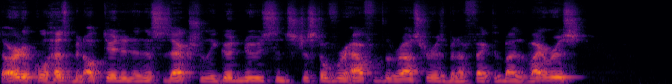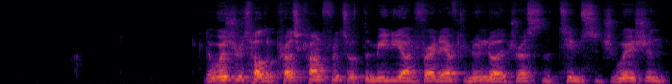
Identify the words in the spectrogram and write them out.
the article has been updated, and this is actually good news since just over half of the roster has been affected by the virus. The Wizards held a press conference with the media on Friday afternoon to address the team's situation.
